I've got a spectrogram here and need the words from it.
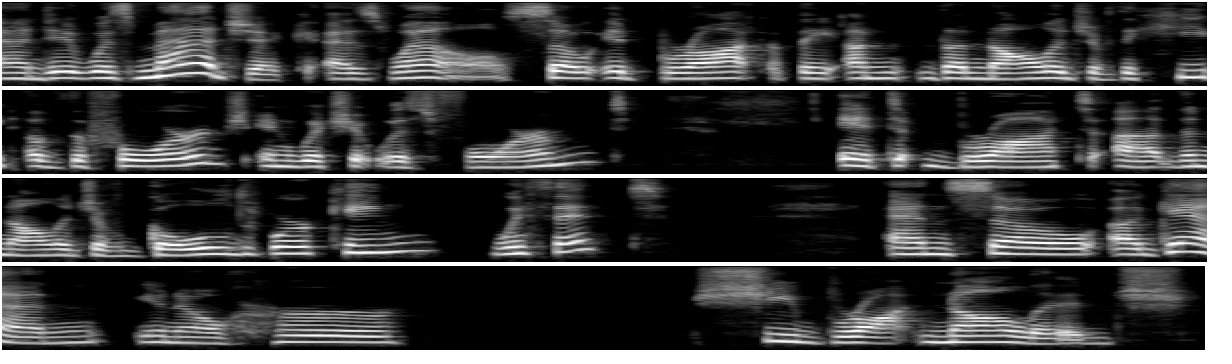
and it was magic as well. So it brought the un, the knowledge of the heat of the forge in which it was formed. It brought uh, the knowledge of gold working with it. And so again you know her she brought knowledge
